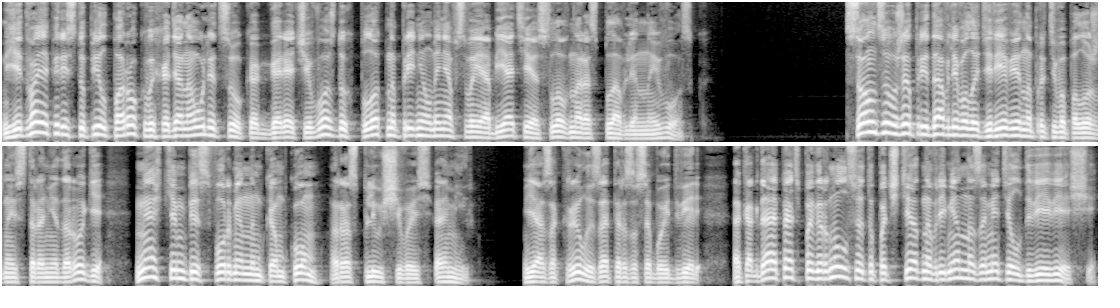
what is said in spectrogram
Едва я переступил порог, выходя на улицу, как горячий воздух плотно принял меня в свои объятия, словно расплавленный воск. Солнце уже придавливало деревья на противоположной стороне дороги, мягким бесформенным комком расплющиваясь о мир. Я закрыл и запер за собой дверь, а когда опять повернулся, то почти одновременно заметил две вещи.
